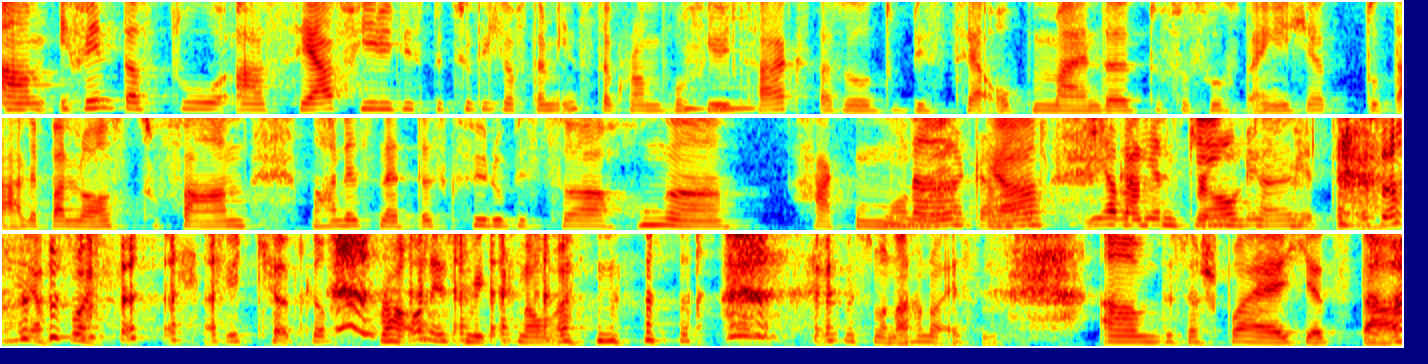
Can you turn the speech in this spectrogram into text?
Ähm, ich finde, dass du äh, sehr viel diesbezüglich auf deinem Instagram-Profil mhm. sagst. Also du bist sehr open-minded, du versuchst eigentlich eine totale Balance zu fahren. Man hat jetzt nicht das Gefühl, du bist so ein Hunger. Hackenmodell. Nein, ja, nicht. Ich habe ganz jetzt Brownies mit. Also. ja, voll. Vicky hat gerade Brownies mitgenommen. Müssen wir nachher noch essen. Ähm, das erspare ich jetzt da.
